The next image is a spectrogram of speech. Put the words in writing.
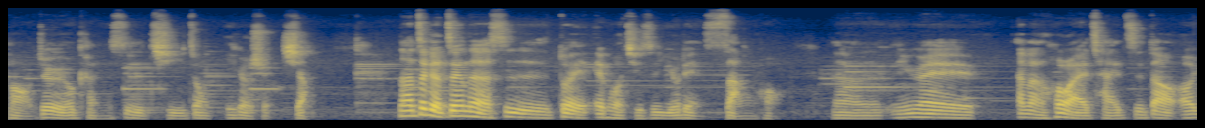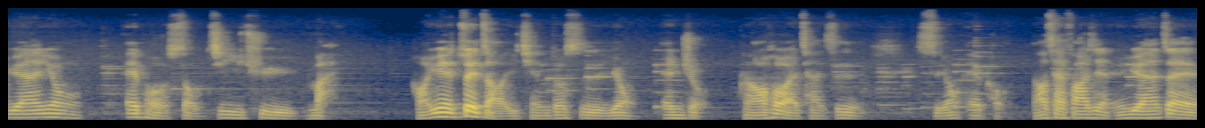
好，就有可能是其中一个选项。那这个真的是对 Apple 其实有点伤哈，嗯，因为 Evan 后来才知道哦，原来用 Apple 手机去买，好，因为最早以前都是用 Android，然后后来才是使用 Apple，然后才发现原来在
